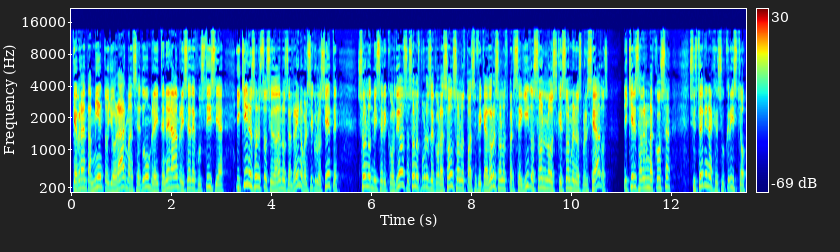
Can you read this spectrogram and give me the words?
quebrantamiento, llorar, mansedumbre y tener hambre y sed de justicia. ¿Y quiénes son estos ciudadanos del reino? Versículo 7. Son los misericordiosos, son los puros de corazón, son los pacificadores, son los perseguidos, son los que son menospreciados. ¿Y quiere saber una cosa? Si usted viene a Jesucristo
